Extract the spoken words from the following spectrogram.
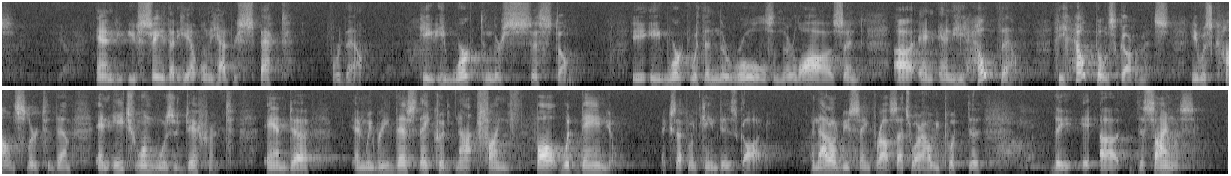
And you see that he only had respect for them. He, he worked in their system. He, worked within their rules and their laws. And uh, and, and he helped them. He helped those governments. He was counselor to them. And each one was different. And, uh, and we read this they could not find fault with Daniel except when it came to his God. And that ought to be the same for us. That's why how we put the, the, uh, the silence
